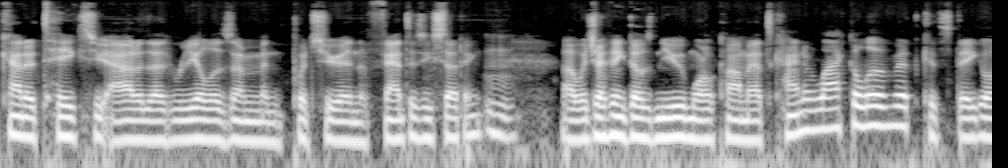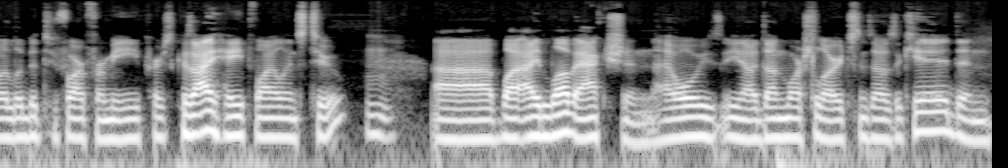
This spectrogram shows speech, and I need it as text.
kind of takes you out of that realism and puts you in a fantasy setting. Uh, which I think those new Mortal Kombat's kind of lack a little bit because they go a little bit too far for me. Because I hate violence too, uh, but I love action. I always, you know, done martial arts since I was a kid, and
